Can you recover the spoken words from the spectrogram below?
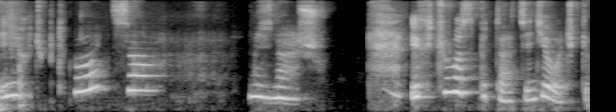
І я хочу піти помитися. Не знаю що. І хочу вас питати, дівчатки,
